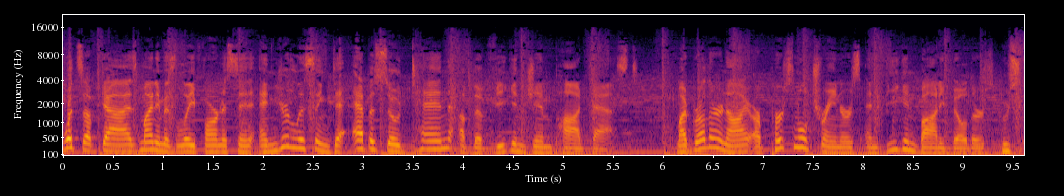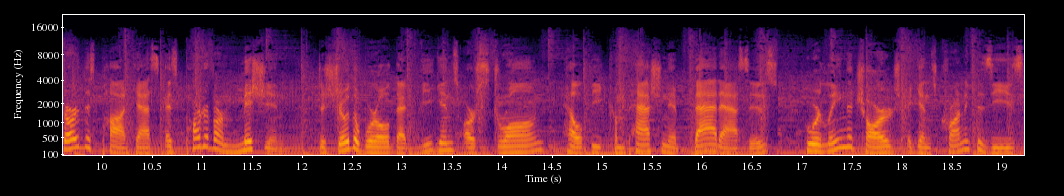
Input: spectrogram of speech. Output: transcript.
What's up, guys? My name is Leif Arneson, and you're listening to episode 10 of the Vegan Gym Podcast. My brother and I are personal trainers and vegan bodybuilders who started this podcast as part of our mission to show the world that vegans are strong, healthy, compassionate badasses who are leading the charge against chronic disease,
